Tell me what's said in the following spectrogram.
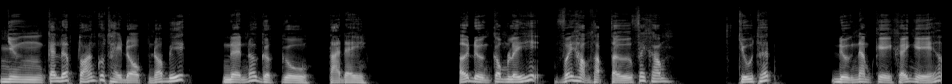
Nhưng cái lớp toán của thầy Đột nó biết, nên nó gật gù tại đây. Ở đường công lý với Hồng Thập Tự phải không? Chú thích. Đường Nam Kỳ Khởi Nghĩa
